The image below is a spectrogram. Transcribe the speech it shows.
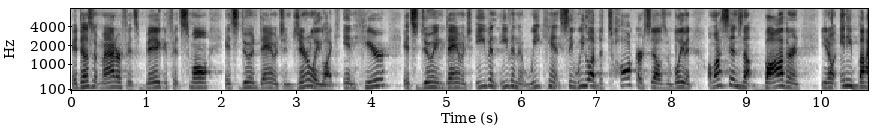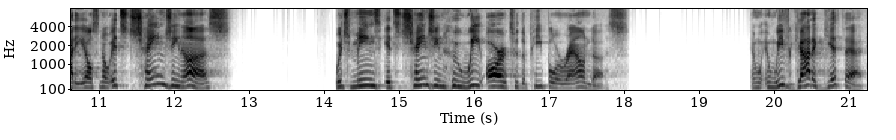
It doesn't matter if it's big, if it's small, it's doing damage. And generally, like in here, it's doing damage, even, even that we can't see. We love to talk ourselves into believing, oh, my sin's not bothering, you know, anybody else. No, it's changing us, which means it's changing who we are to the people around us. And we've got to get that.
